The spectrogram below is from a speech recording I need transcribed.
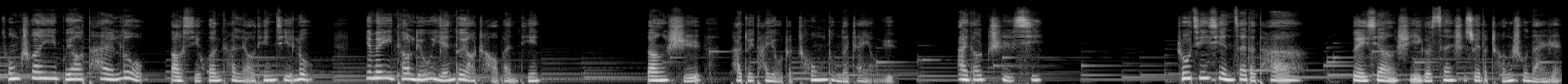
从穿衣不要太露到喜欢看聊天记录，因为一条留言都要吵半天。当时他对她有着冲动的占有欲，爱到窒息。如今现在的他，对象是一个三十岁的成熟男人，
